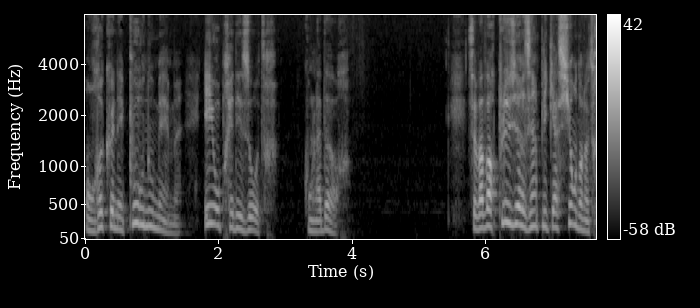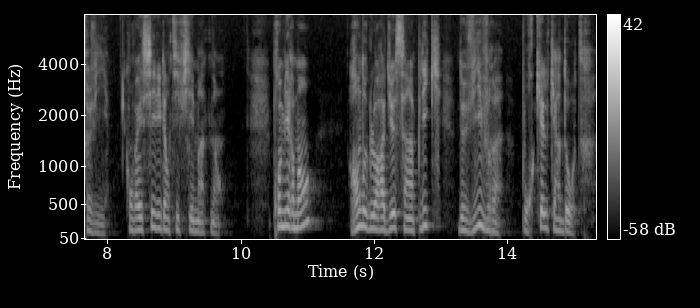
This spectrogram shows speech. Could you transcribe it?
On reconnaît pour nous-mêmes et auprès des autres qu'on l'adore. Ça va avoir plusieurs implications dans notre vie qu'on va essayer d'identifier maintenant. Premièrement, rendre gloire à Dieu, ça implique de vivre pour quelqu'un d'autre.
